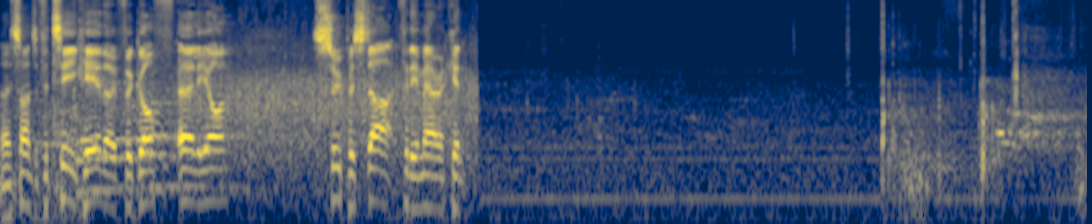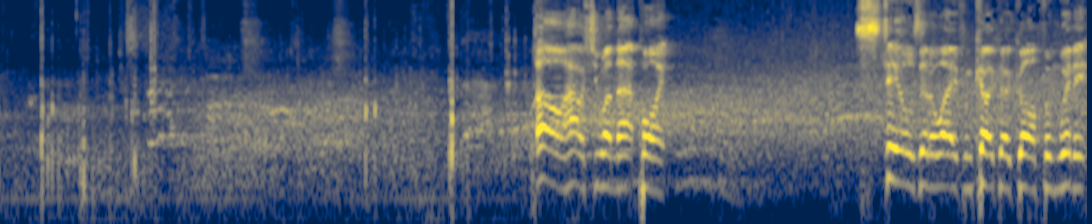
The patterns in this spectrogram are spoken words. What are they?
No signs of fatigue here, though, for Gauff early on. Super start for the American. Oh, how she won that point. Steals it away from Coco Gauff, and with it,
